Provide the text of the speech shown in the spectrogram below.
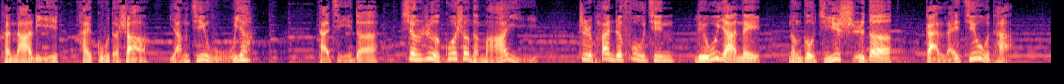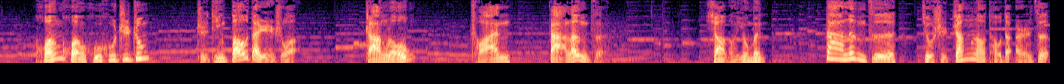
他哪里？还顾得上杨金吾呀？他急得像热锅上的蚂蚁，只盼着父亲刘衙内能够及时的赶来救他。恍恍惚惚之中，只听包大人说：“张龙，传大愣子。”小朋友们，大愣子就是张老头的儿子，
